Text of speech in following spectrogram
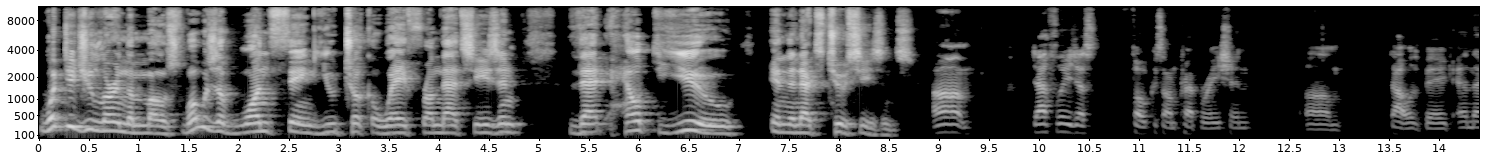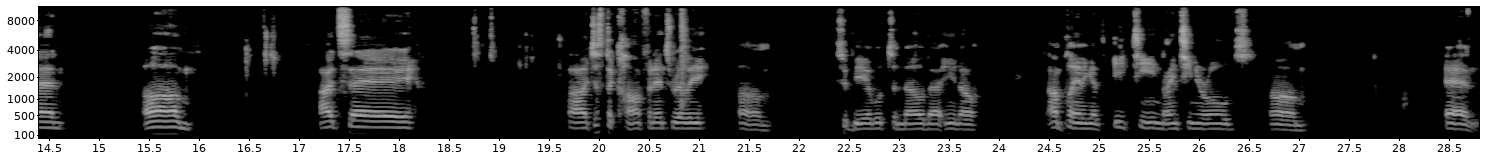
What did you learn the most? What was the one thing you took away from that season that helped you in the next two seasons? Um, definitely just focus on preparation. Um, that was big, and then um, I'd say uh, just the confidence, really, um, to be able to know that you know I'm playing against 18, 19 year olds, um, and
